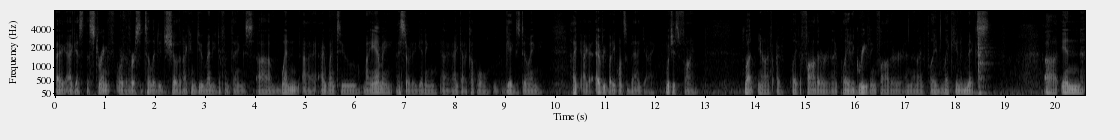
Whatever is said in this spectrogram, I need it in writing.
I, I guess the strength or the versatility to show that I can do many different things. Um, when I, I went to Miami, I started getting I, I got a couple gigs doing. I, got everybody wants a bad guy, which is fine, but you know, I've, I've played a father, and I played a grieving father, and then I've played like in a mix. Uh, in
